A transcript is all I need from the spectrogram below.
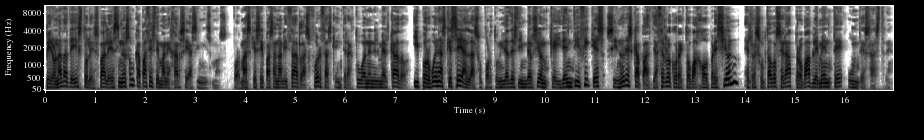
pero nada de esto les vale si no son capaces de manejarse a sí mismos. Por más que sepas analizar las fuerzas que interactúan en el mercado y por buenas que sean las oportunidades de inversión que identifiques, si no eres capaz de hacer lo correcto bajo presión, el resultado será probablemente un desastre.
